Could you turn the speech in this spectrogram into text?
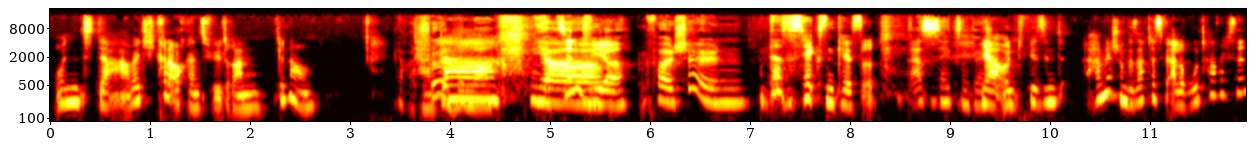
Und da arbeite ich gerade auch ganz viel dran. Genau. Ja, Tada. schön, mal. Ja. Das sind wir. Voll schön. Das ist Hexenkessel. Das ist Hexenkessel. Ja, und wir sind, haben wir schon gesagt, dass wir alle rothaarig sind?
